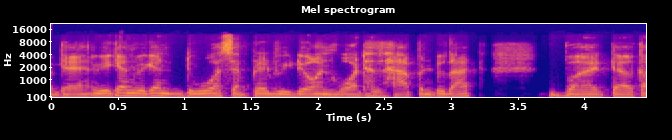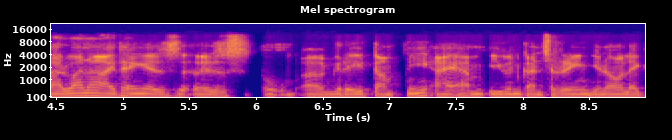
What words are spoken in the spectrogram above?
okay? We can we can do a separate video on what has happened to that but uh, carvana i think is is a great company i am even considering you know like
